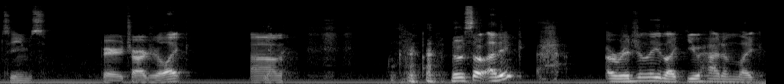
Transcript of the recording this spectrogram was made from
seems very Charger like. Um, no, so I think originally, like you had them like,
